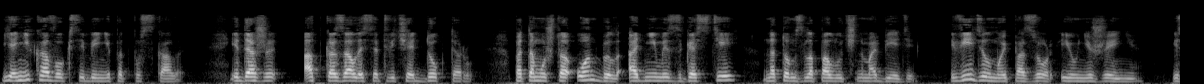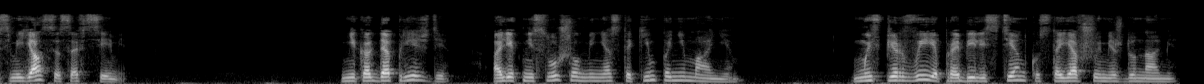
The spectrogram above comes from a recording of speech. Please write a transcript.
я никого к себе не подпускала и даже отказалась отвечать доктору, потому что он был одним из гостей на том злополучном обеде, видел мой позор и унижение и смеялся со всеми. Никогда прежде Олег не слушал меня с таким пониманием. Мы впервые пробили стенку, стоявшую между нами,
